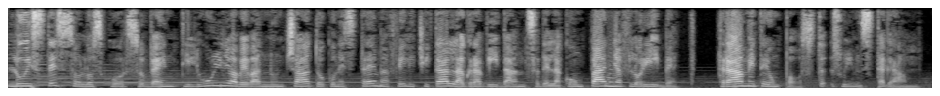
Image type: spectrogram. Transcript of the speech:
Lui stesso lo scorso 20 luglio aveva annunciato con estrema felicità la gravidanza della compagna Floribet tramite un post su Instagram.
